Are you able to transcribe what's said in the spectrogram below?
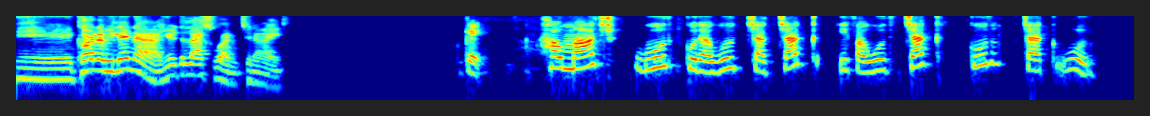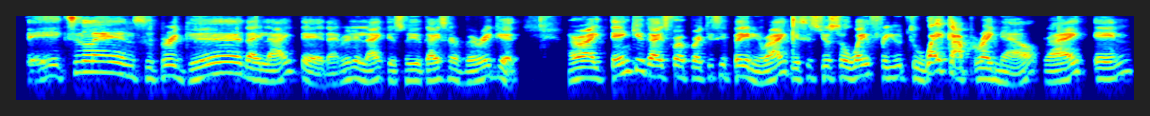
Eh, Carla Milena, you're the last one tonight. Okay. How much wood could a woodchuck chuck if a woodchuck could chuck wood? Excellent. Super good. I liked it. I really liked it. So you guys are very good. All right. Thank you guys for participating, right? This is just a way for you to wake up right now, right? And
